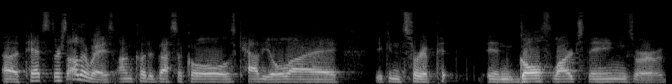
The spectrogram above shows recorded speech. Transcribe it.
uh, pits. There's other ways, uncoated vesicles, caveoli. You can sort of pit, engulf large things or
